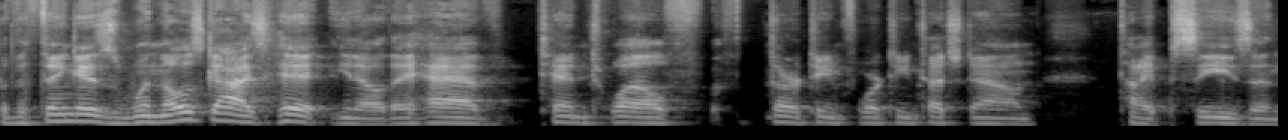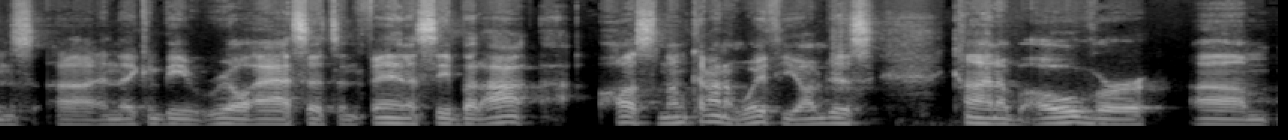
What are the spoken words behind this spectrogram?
But the thing is, when those guys hit, you know, they have 10, 12, 13, 14 touchdown type seasons, uh, and they can be real assets in fantasy. But I, Austin, I'm kind of with you. I'm just kind of over um,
